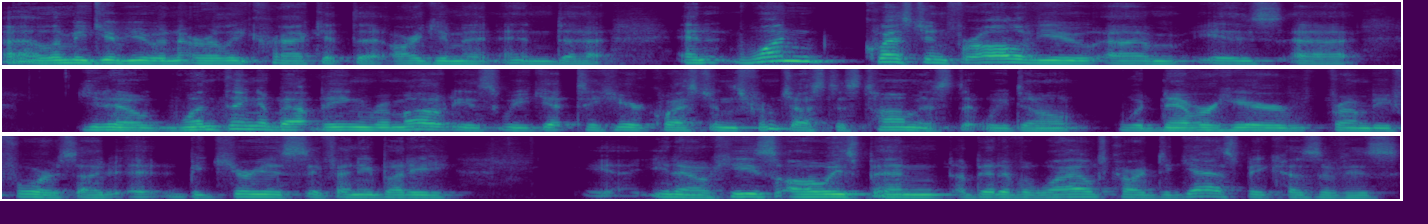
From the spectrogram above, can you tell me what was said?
uh, let me give you an early crack at the argument. And uh, and one question for all of you um, is, uh, you know, one thing about being remote is we get to hear questions from Justice Thomas that we don't would never hear from before. So I'd, be curious if anybody, you know, he's always been a bit of a wild card to guess because of his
